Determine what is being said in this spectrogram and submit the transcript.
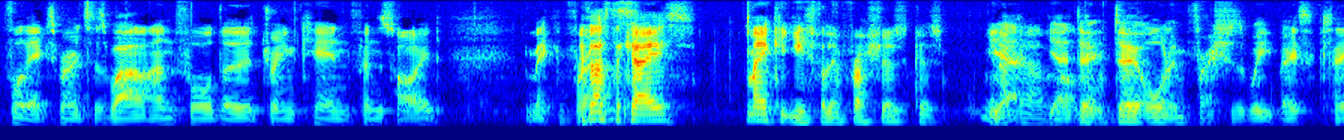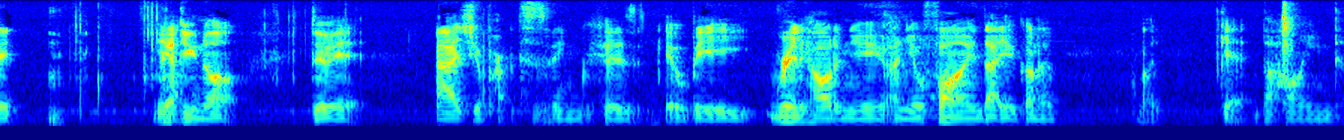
for the experience as well and for the drinking fun side, making friends. If that's the case, make it useful in freshers because yeah, yeah, do, do it all in Freshers Week basically. Yeah. And do not do it as you're practicing because it'll be really hard on you, and you'll find that you're gonna like get behind.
